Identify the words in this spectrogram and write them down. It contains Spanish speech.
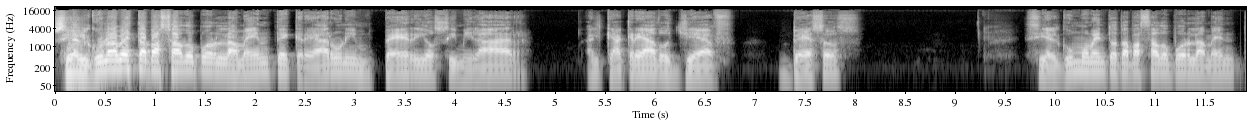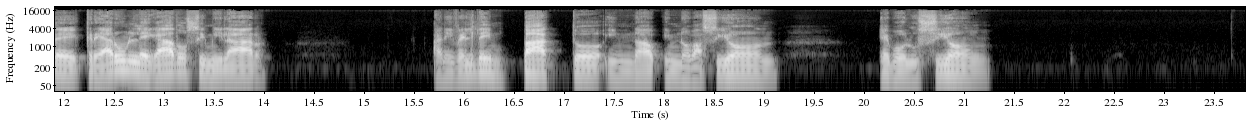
Si alguna vez te ha pasado por la mente crear un imperio similar al que ha creado Jeff Bezos, si algún momento te ha pasado por la mente crear un legado similar a nivel de impacto, innovación, evolución,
